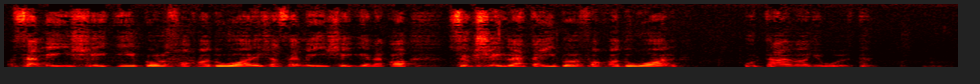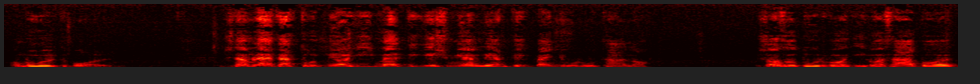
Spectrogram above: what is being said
a személyiségéből fakadóan, és a személyiségének a szükségleteiből fakadóan utána nyúlt. A múltból. És nem lehetett tudni, hogy így meddig és milyen mértékben nyúl utána. És az a durva, hogy igazából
